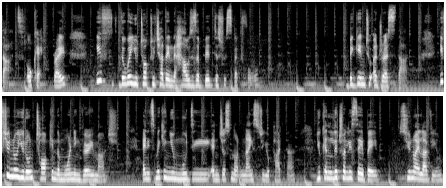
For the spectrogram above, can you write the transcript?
that, Okay. right? If the way you talk to each other in the house is a bit disrespectful, begin to address that. If you know you don't talk in the morning very much and it's making you moody and just not nice to your partner, you can literally say, babe, so you know I love you.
